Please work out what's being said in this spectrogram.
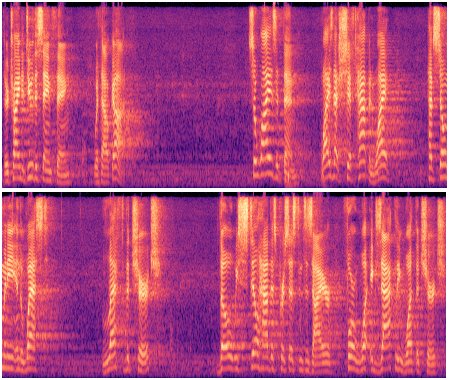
They're trying to do the same thing without God. So, why is it then? Why has that shift happened? Why have so many in the West left the church, though we still have this persistent desire for what exactly what the church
